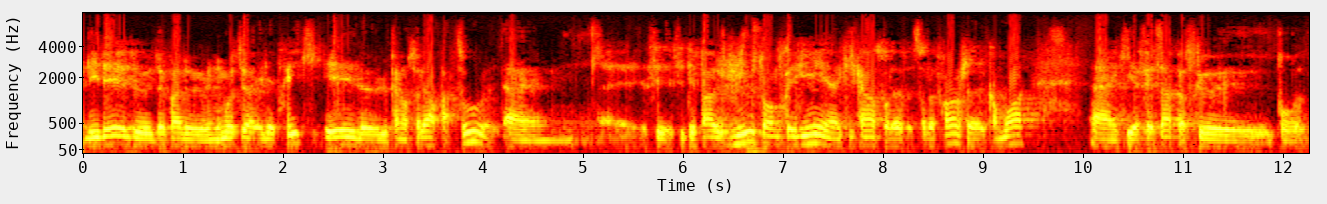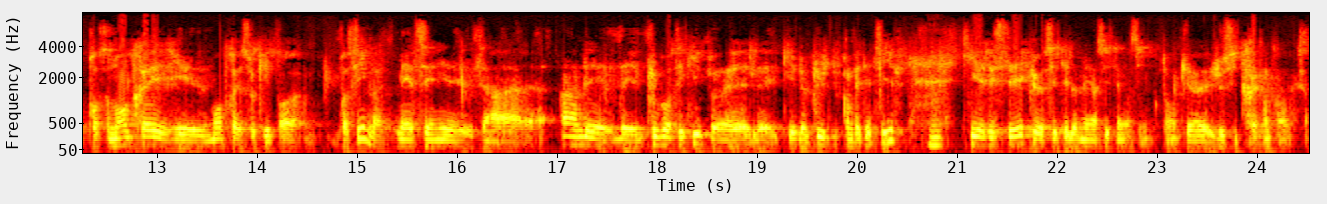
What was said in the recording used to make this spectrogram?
l'idée de, de faire le, moteur électrique et le, panneau solaire partout, c'était pas juste entre guillemets quelqu'un sur le, sur le frange comme moi qui a fait ça parce que pour, pour se montrer et montrer ce qui est possible, mais c'est un, un des, des, plus grosses équipes euh, qui est le plus compétitif, mm. qui a décidé que c'était le meilleur système aussi. Donc euh, je suis très content avec ça.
